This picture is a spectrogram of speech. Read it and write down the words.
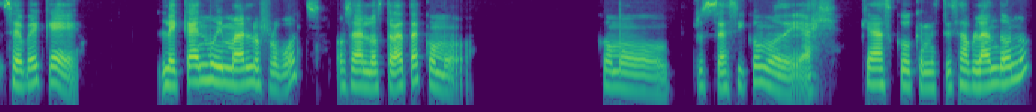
se ve que le caen muy mal los robots, o sea, los trata como, como, pues así como de, ay, qué asco que me estés hablando, ¿no?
